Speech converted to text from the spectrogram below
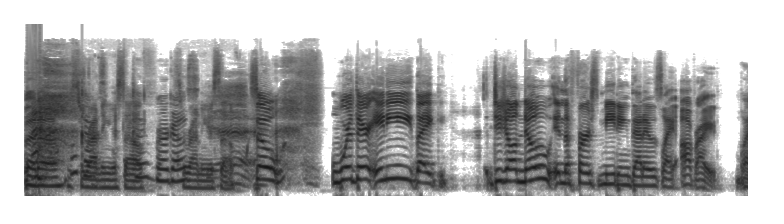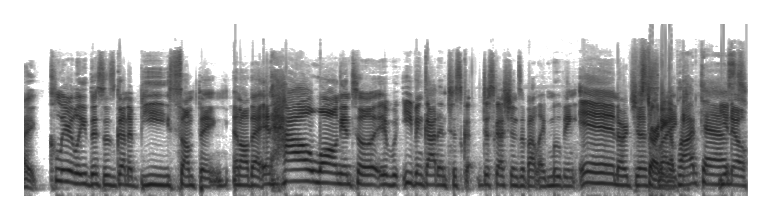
But uh, Surrounding yourself. okay, Virgos. Surrounding yourself. Yeah. So, were there any like? Did y'all know in the first meeting that it was like, all right, like clearly this is gonna be something and all that? And how long until it w- even got into sc- discussions about like moving in or just Starting like, a podcast. You know,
